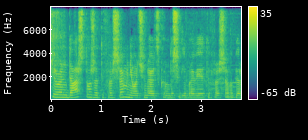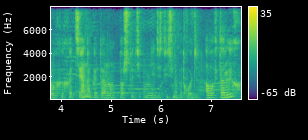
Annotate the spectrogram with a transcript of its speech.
Карандаш тоже от Ифраше. Мне очень нравятся карандаши для бровей от Ифраше. Во-первых, их оттенок. Это, ну, то, что, типа, мне действительно подходит. А во-вторых,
